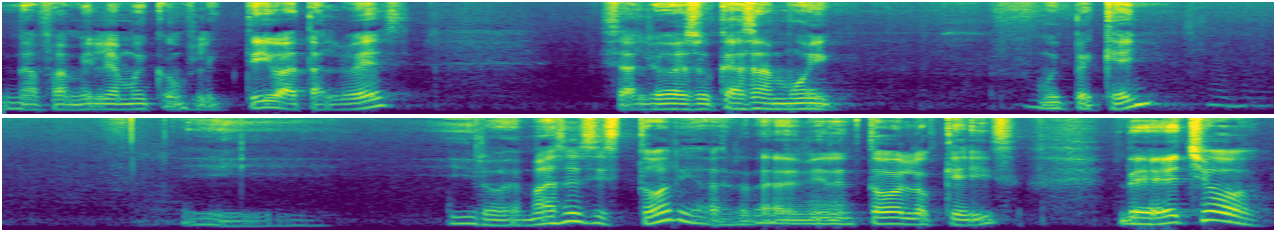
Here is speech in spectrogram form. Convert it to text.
una familia muy conflictiva tal vez. Salió de su casa muy, muy pequeño. y, y, lo demás es historia, ¿verdad? Miren todo lo que hizo. De hecho,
